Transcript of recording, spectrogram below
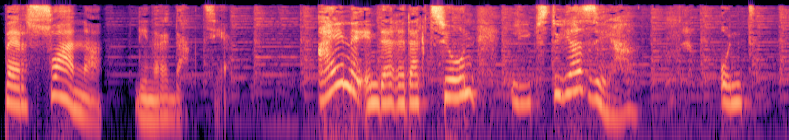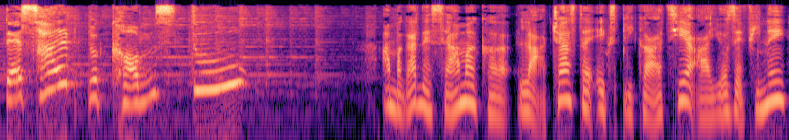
persoană din redacție. Eine in der Redaktion liebst du ja sehr. Und deshalb bekommst du... Am băgat de seamă că la această explicație a Iosefinei,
